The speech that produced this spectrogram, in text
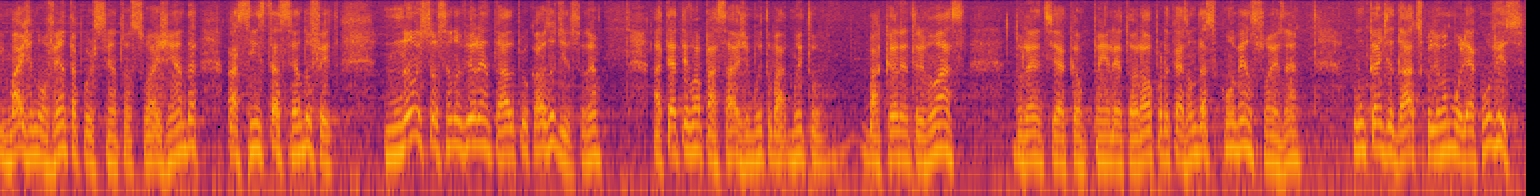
em mais de 90% a sua agenda, assim está sendo feito. Não estou sendo violentado por causa disso, né? Até teve uma passagem muito, muito bacana entre nós durante a campanha eleitoral por ocasião das convenções, né? Um candidato escolheu uma mulher como vice.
